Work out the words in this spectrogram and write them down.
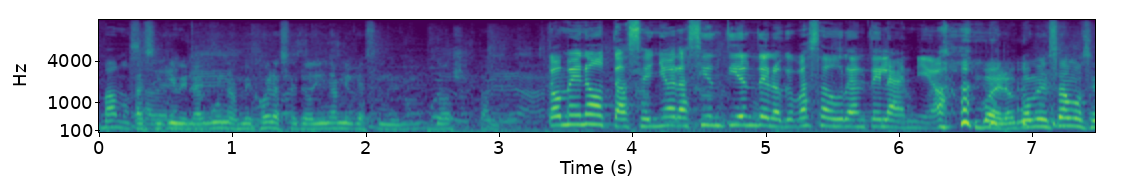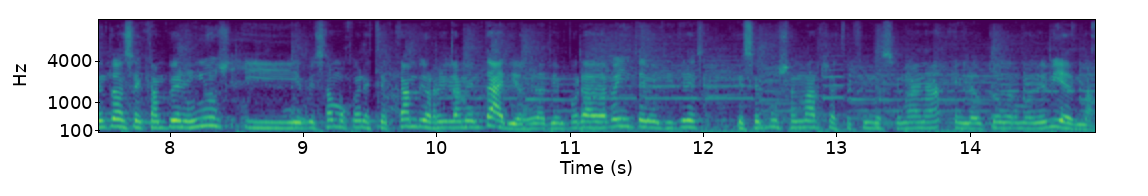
Vamos Así a que bien, algunas mejoras aerodinámicas en el Dodge también. Tome nota, señora, así entiende lo que pasa durante el año. Bueno, comenzamos entonces Campeones News y empezamos con estos cambios reglamentarios de la temporada 2023 que se puso en marcha este fin de semana en el Autódromo de Viedma,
